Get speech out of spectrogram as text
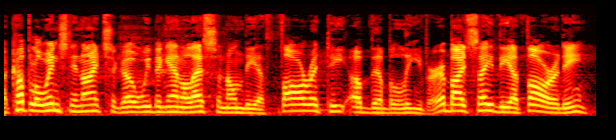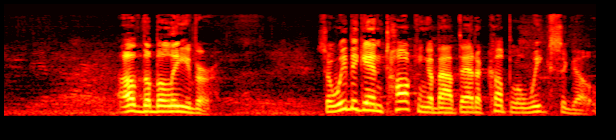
A couple of Wednesday nights ago, we began a lesson on the authority of the believer. Everybody say the authority of the believer. So we began talking about that a couple of weeks ago.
